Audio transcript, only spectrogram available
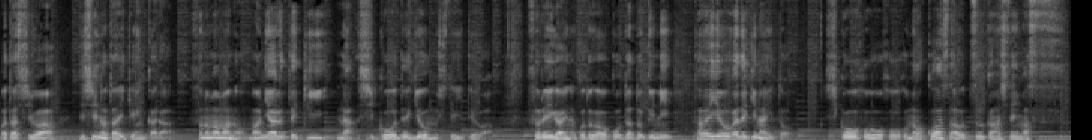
私は自身の体験からそのままのマニュアル的な思考で業務していてはそれ以外のことが起こった時に対応ができないと思考方法の怖さを痛感しています。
